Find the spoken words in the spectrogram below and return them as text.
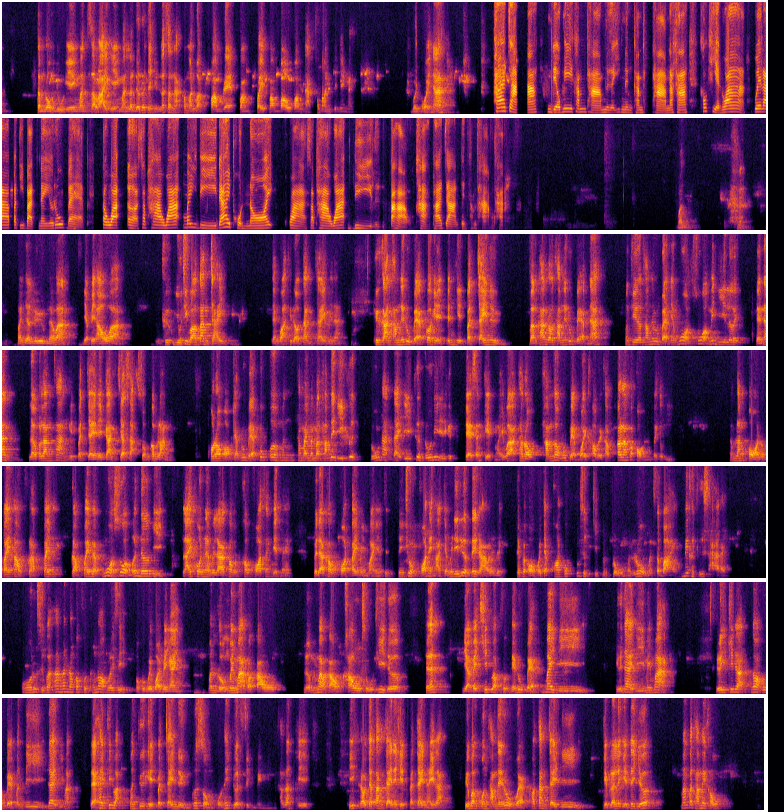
ดำรงอยู่เองมันสลายเองมันแล้วเดี๋ยวเราจะเห็นลักษณะของมันว่าความแรงความไฟความเบาความหนักของมันเป็นยังไง บ่อยๆนะพระอาจารย์คะเดี๋ยวมีคำถามเหลืออีกหนึ่งคำถามนะคะ เขาเขียนว่าเวลาปฏิบัติในรูปแบบ สวะเอ่อสภาวะไม่ดีได้ผลน้อยกว่าสภาวะดีหรือเปล่าค่ะ พระอาจารย์เป็นคำถามค่ะ มันมันอย่าลืมนะว่า อย่าไปเอาว่า คืออยู่ที่เราตั้งใจ จังหวะที่เราตั้งใจนี่นะคือการทำในรูปแบบก็เหตุเป็นเหตุปัจจัยหนึ่ง บางครั้งเราทำในรูปแบบนะ บางทีเราทำในรูปแบบเนี่ยมั่วซั่วไม่ดีเลย แต่นั่น เรากำลังสร้างเหตุปัจจัยในการที่จะสะสมกำลัง พอเราออกจากรูปแบบปุ๊บเออมันทำไมมันมาทำได้ดีขึ้น รู้นั่นได้ดีขึ้นรู้นี่ดีขึ้น แต่สังเกตไหมว่า ถ้าเราทำนอกรูปแบบบ่อยเข้าไปเข้ากำลังก็อ่อนลงไปก็มีกำลังอ่อนลงไปอ้าวกลับไปกลับไปแบบมั่วซั่วเหมือนเดิมอีก หลายคนนะเวลาเข้าเข้าคอร์สสังเกตไหมเวลาเข้าคอร์สไปใหม่ๆในช่วงคอร์สเนี่ยอาจจะไม่ได้เรื่องได้ราวอะไรเลย แต่ไปออกมาจากคอร์สปุ๊บรู้สึกจิตมันโปร่งมันโล่งมันสบาย ไม่เคยถือสาอะไร โอ้รู้สึกว่าอ้าวงั้นเราก็ฝึกข้างนอกเลยสิพอฝึกบ่อยๆไปนไง มันหลงไปมากกว่าเก่าเหลือไปมากกว่าเก่าเข้าสู่ที่เดิมฉะนั้นอย่าไปคิดว่าฝึกในรูปแบบไม่ดี หรือได้ดีไม่มาก หรือคิดว่านอกรูปแบบมันดีได้ดีมาก แต่ให้คิดว่ามันคือเหตุปัจจัยหนึ่งเพื่อส่งผลให้เกิดสิ่งหนึ่งเท่านั้นเองนี่เราจะตั้งใจในเหตุปัจจัยไหนล่ะ หรือบางคนทำในรูปแบบเขาตั้งใจดี เก็บรายละเอียดได้เยอะ มันก็ทำให้เขา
